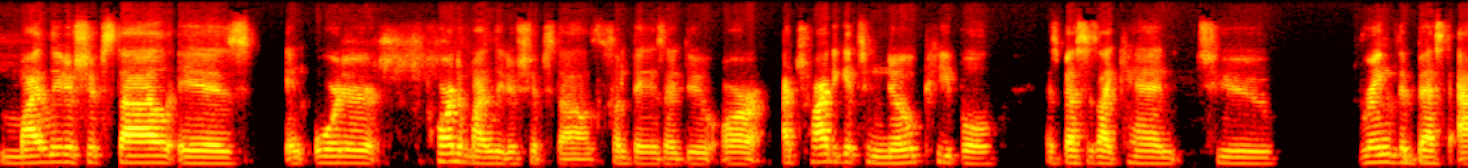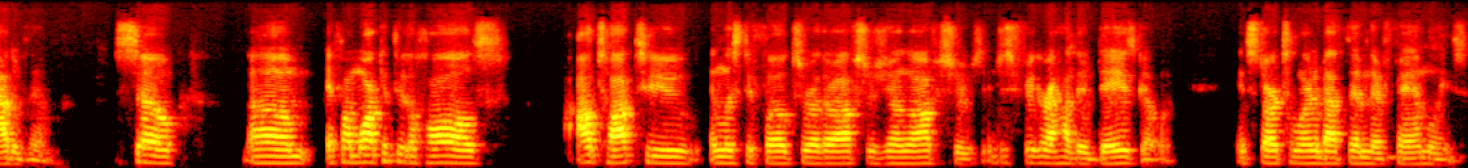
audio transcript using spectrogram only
my leadership style is in order. Part of my leadership style, some things I do are I try to get to know people as best as I can to bring the best out of them. So um, if I'm walking through the halls, I'll talk to enlisted folks or other officers, young officers, and just figure out how their day is going and start to learn about them, their families.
